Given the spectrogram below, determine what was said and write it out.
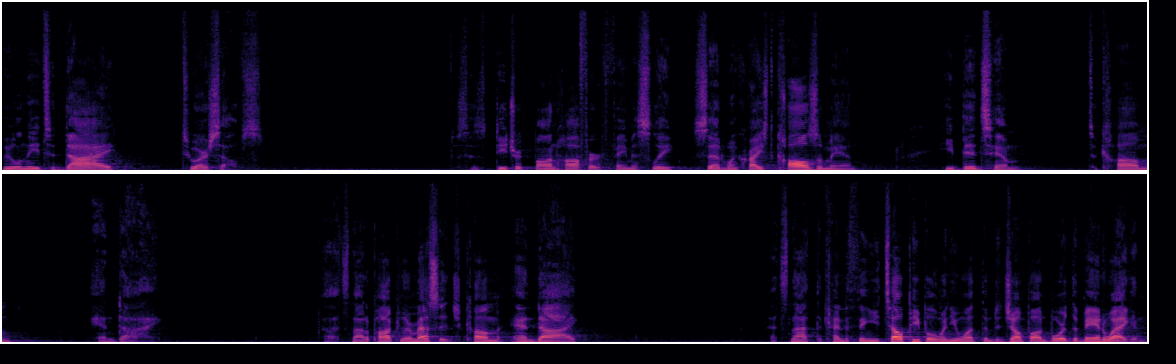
we will need to die to ourselves. As Dietrich Bonhoeffer famously said, when Christ calls a man, he bids him to come and die. Now, that's not a popular message, come and die. That's not the kind of thing you tell people when you want them to jump on board the bandwagon.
